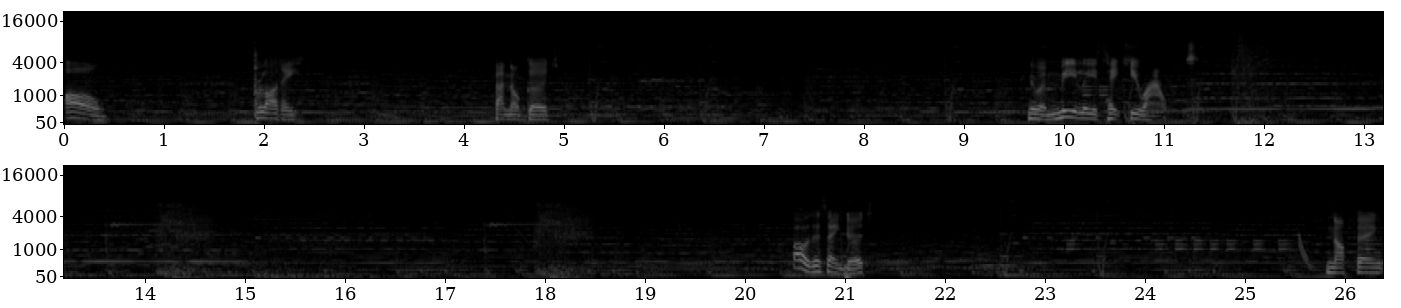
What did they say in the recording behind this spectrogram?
Oh. Bloody. That not good. We'll immediately take you out. Oh, this ain't good. Nothing.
